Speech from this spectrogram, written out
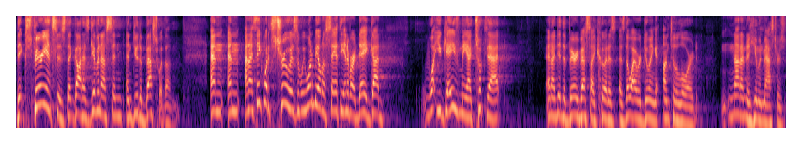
the experiences that God has given us and, and do the best with them. And, and, and I think what's true is that we want to be able to say at the end of our day, God, what you gave me, I took that and I did the very best I could as, as though I were doing it unto the Lord, not under human masters,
